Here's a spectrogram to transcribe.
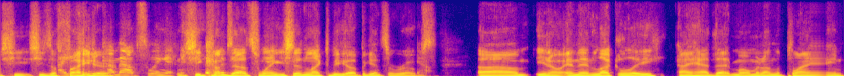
she she's a I fighter. Come out swinging. she comes out swinging. She doesn't like to be up against the ropes. Yeah. Um, you know, and then luckily I had that moment on the plane.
